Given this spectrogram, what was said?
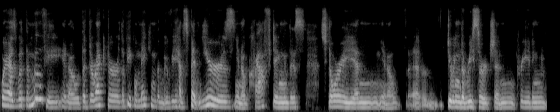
Whereas with the movie, you know, the director, the people making the movie have spent years, you know, crafting this story and, you know, uh, doing the research and creating,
